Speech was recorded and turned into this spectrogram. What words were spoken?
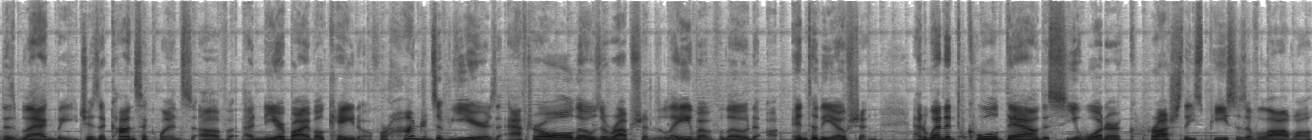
This black beach is a consequence of a nearby volcano. For hundreds of years after all those eruptions, lava flowed uh, into the ocean and when it cooled down, the seawater crushed these pieces of lava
